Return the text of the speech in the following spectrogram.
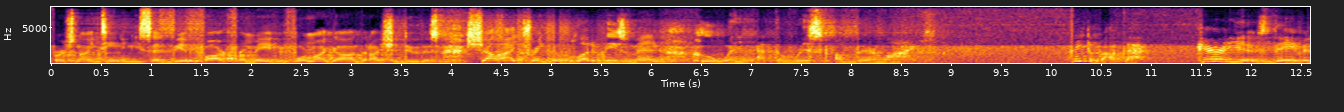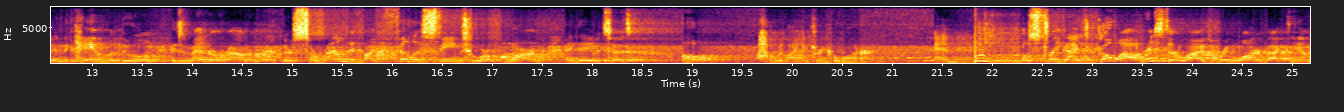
Verse 19, and he said, Be it far from me before my God that I should do this. Shall I drink the blood of these men who went at the risk of their lives? Think about that. Here he is, David, in the cave of Adullam. His men are around him. They're surrounded by Philistines who are armed. And David says, Oh, I would like a drink of water. And boom, those three guys go out, risk their lives, bring water back to him.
